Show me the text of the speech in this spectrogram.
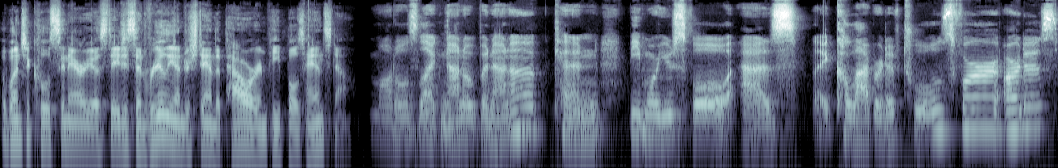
a bunch of cool scenario stages and really understand the power in people's hands now? models like Nano Banana can be more useful as like collaborative tools for artists.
